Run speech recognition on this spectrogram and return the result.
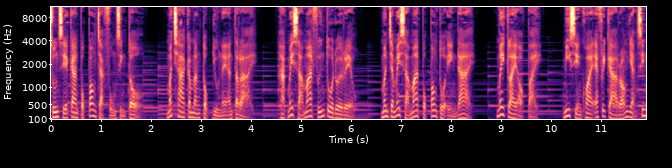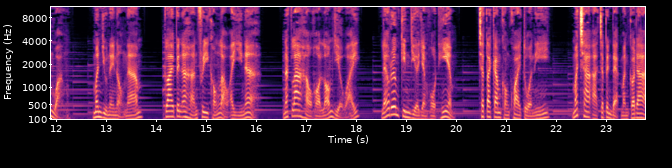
สูญเสียการปกป้องจากฝูงสิงโต มัชชากำลังตกอยู่ในอันตราย หากไม่สามารถฟื้นตัวโดยเร็ว มันจะไม่สามารถปกป้องตัวเองได้ ไม่ไกลออกไป มีเสียงควายแอฟริการ้องอย่างสิ้นหวัง มันอยู่ในหนองน้ำกลายเป็นอาหารฟรีของเหล่าไอยีน่า นักล่าเห่าหอนล้อมเหยื่อไว้ แล้วเริ่มกินเหยื่ออย่างโหดเหี้ยม ชะตากรรมของควายตัวนี้ มัชชาอาจจะเป็นแบบมันก็ได้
